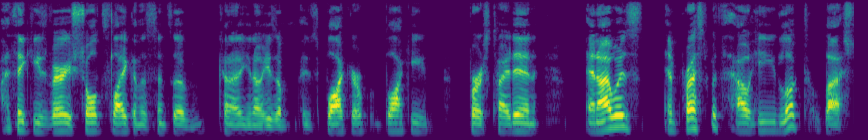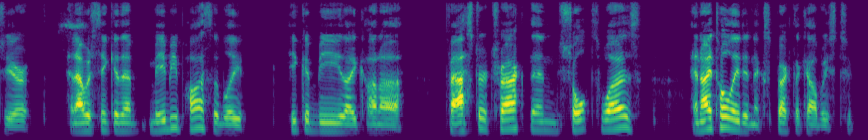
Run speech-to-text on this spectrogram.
I think he's very Schultz like in the sense of kind of you know he's a he's blocker blocky first tight end, and I was impressed with how he looked last year, and I was thinking that maybe possibly he could be like on a faster track than Schultz was, and I totally didn't expect the Cowboys to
